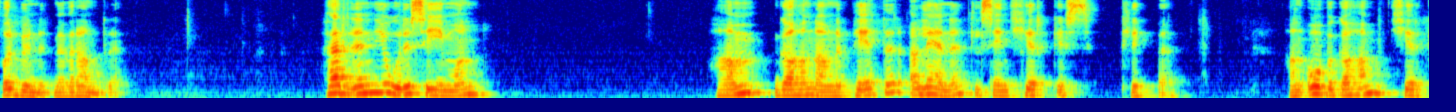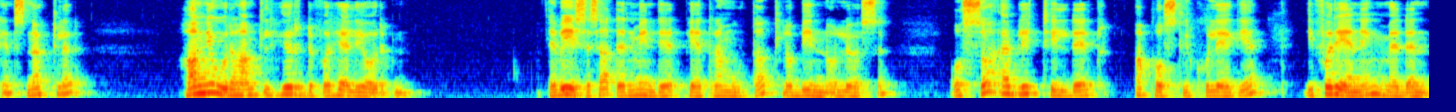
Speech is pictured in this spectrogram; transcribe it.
forbundet med hverandre. Herren gjorde Simon Ham ga han navnet Peter alene til sin kirkes klippe. Han overga ham kirkens nøkler. Han gjorde ham til hyrde for hele jorden. Det viser seg at den myndighet Peter har mottatt til å binde og løse, også er blitt tildelt apostelkollegiet i forening med den,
